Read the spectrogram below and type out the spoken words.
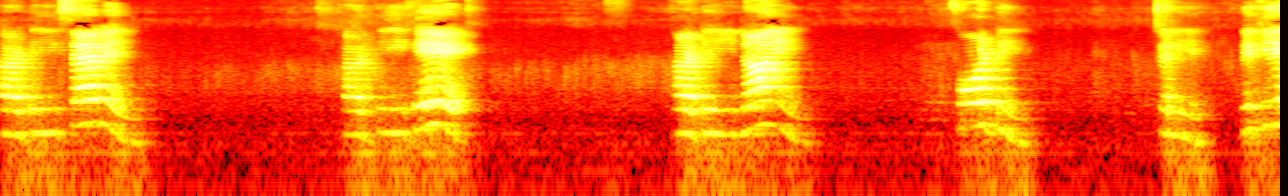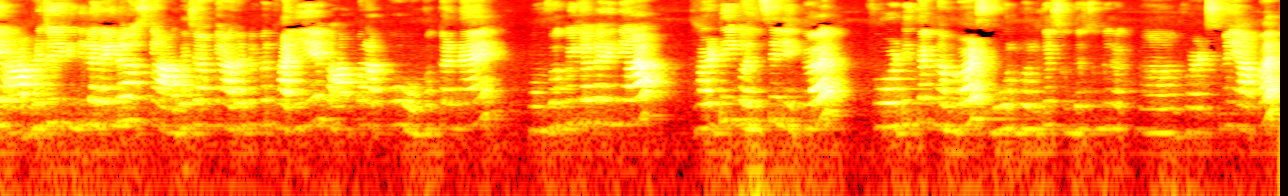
thirty seven thirty-eight, thirty-nine, forty. चलिए देखिए आपने जो ये बिंदी लगाई ना उसके आगे जो आपके आधा पेपर खाली है वहाँ पर आपको होमवर्क करना है। होमवर्क में क्या करेंगे आप? थर्टी वन से लेकर फोर्टी तक नंबर्स बोल बोल के सुंदर सुंदर वर्ड्स में यहाँ पर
